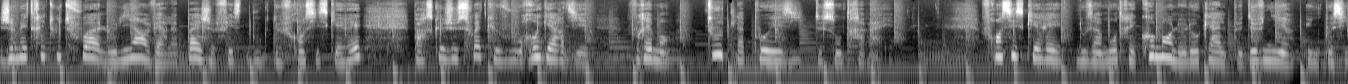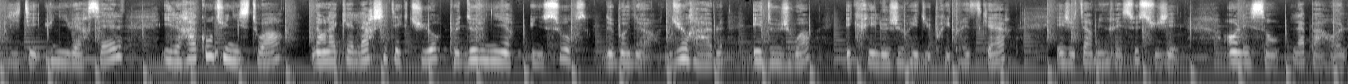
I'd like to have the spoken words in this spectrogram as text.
Je mettrai toutefois le lien vers la page Facebook de Francis Quéré parce que je souhaite que vous regardiez vraiment toute la poésie de son travail. Francis Quéré nous a montré comment le local peut devenir une possibilité universelle. Il raconte une histoire dans laquelle l'architecture peut devenir une source de bonheur durable et de joie, écrit le jury du prix Pritzker. Et je terminerai ce sujet en laissant la parole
